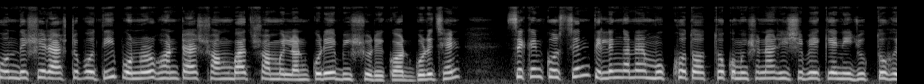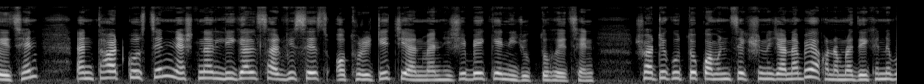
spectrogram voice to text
কোন দেশের রাষ্ট্রপতি পনেরো ঘণ্টার সংবাদ সম্মেলন করে বিশ্ব রেকর্ড গড়েছেন? সেকেন্ড কোশ্চেন তেলেঙ্গানার মুখ্য তথ্য কমিশনার হিসেবে কে নিযুক্ত হয়েছেন? And third question national legal services অথরিটির চেয়ারম্যান হিসেবে কে নিযুক্ত হয়েছেন? সঠিক উত্তর কমেন্ট সেকশনে জানাবে। এখন আমরা দেখে নেব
